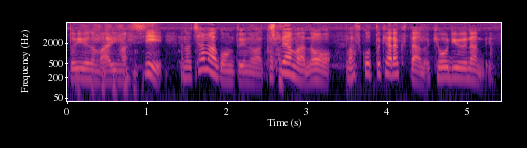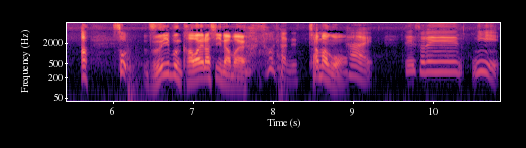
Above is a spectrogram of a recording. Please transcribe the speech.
というのもありますし あのチャマゴンというのは勝山のマスコットキャラクターの恐竜なんです。あそうずいぶん可愛らしい名前。そうなんです。チャマゴン。はい。でそれに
